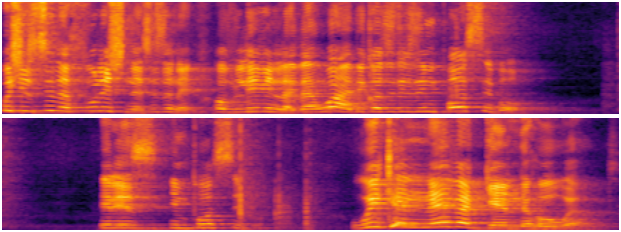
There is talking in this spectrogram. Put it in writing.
We should see the foolishness, isn't it, of living like that. Why? Because it is impossible. It is impossible. We can never gain the whole world.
